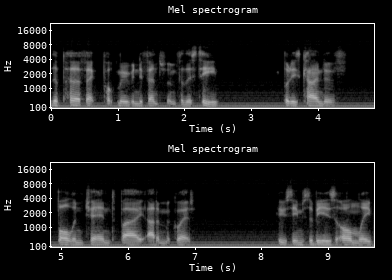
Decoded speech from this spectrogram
the perfect puck moving defenseman for this team, but he's kind of ball and chained by Adam McQuaid, who seems to be his only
